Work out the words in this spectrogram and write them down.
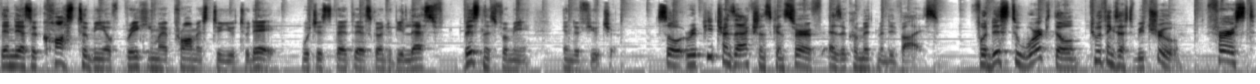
then there's a cost to me of breaking my promise to you today, which is that there's going to be less business for me in the future. So repeat transactions can serve as a commitment device. For this to work though, two things have to be true. First,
